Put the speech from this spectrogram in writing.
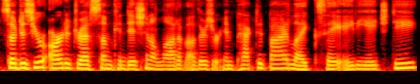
So, does your art address some condition a lot of others are impacted by, like, say, ADHD?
